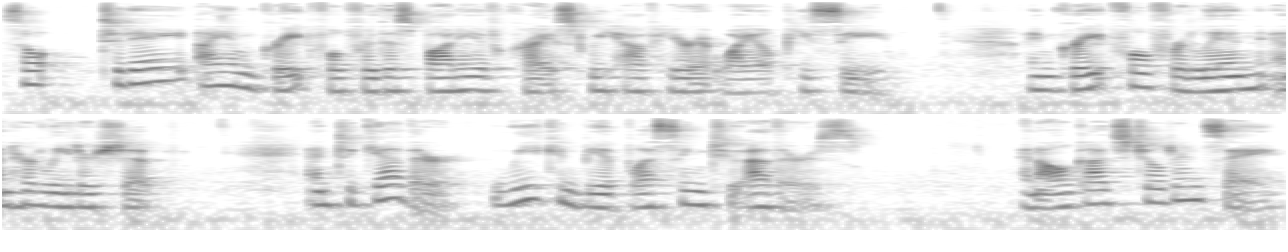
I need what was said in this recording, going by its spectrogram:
So today I am grateful for this body of Christ we have here at YLPC. I'm grateful for Lynn and her leadership. And together we can be a blessing to others. And all God's children say,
